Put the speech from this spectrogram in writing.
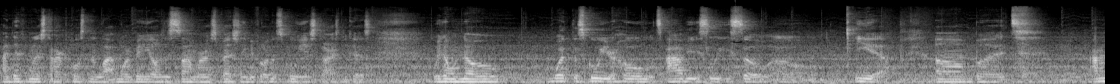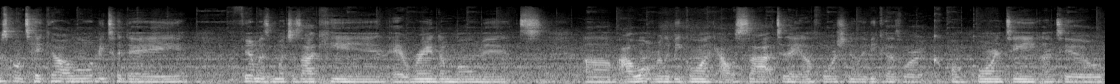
I definitely want to start posting a lot more videos this summer, especially before the school year starts because we don't know what the school year holds, obviously. So, um, yeah. Um, but I'm just gonna take y'all along with me today, film as much as I can at random moments. Um, I won't really be going outside today, unfortunately, because we're on quarantine until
